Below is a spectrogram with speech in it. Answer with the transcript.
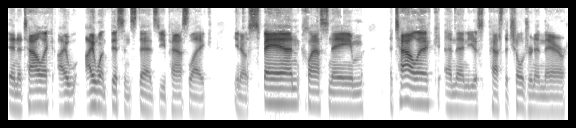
in italic i i want this instead. So you pass like you know span class name italic and then you just pass the children in there.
